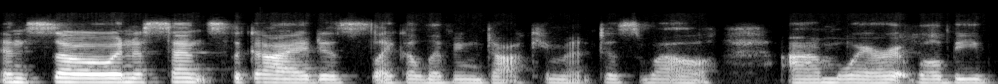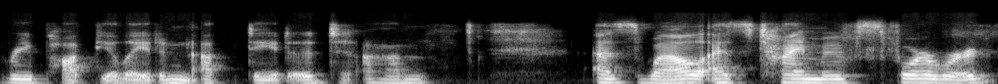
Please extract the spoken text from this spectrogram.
And so in a sense, the guide is like a living document as well, um, where it will be repopulated and updated um, as well as time moves forward.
